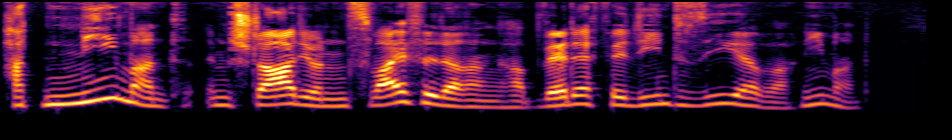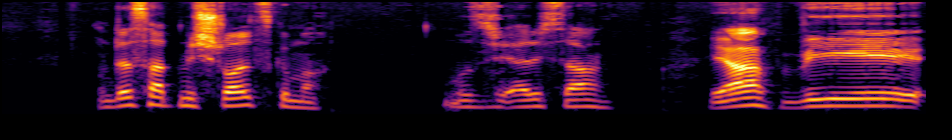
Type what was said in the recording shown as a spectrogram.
hat niemand im Stadion einen Zweifel daran gehabt, wer der verdiente Sieger war. Niemand. Und das hat mich stolz gemacht. Muss ich ehrlich sagen. Ja, wie,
